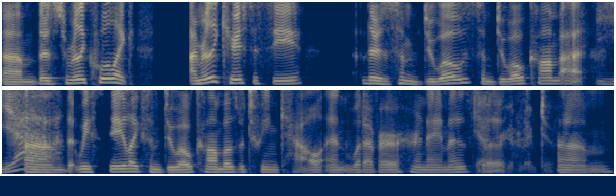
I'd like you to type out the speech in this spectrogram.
Um, there's some really cool like I'm really curious to see. There's some duos, some duo combat Yeah. um, that we see, like some duo combos between Cal and whatever her name is. yeah, I the, forget her name too. um,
